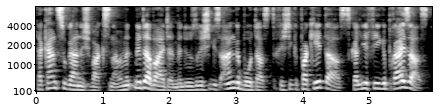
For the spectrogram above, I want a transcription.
Da kannst du gar nicht wachsen. Aber mit Mitarbeitern, wenn du ein richtiges Angebot hast, richtige Pakete hast, skalierfähige Preise hast,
